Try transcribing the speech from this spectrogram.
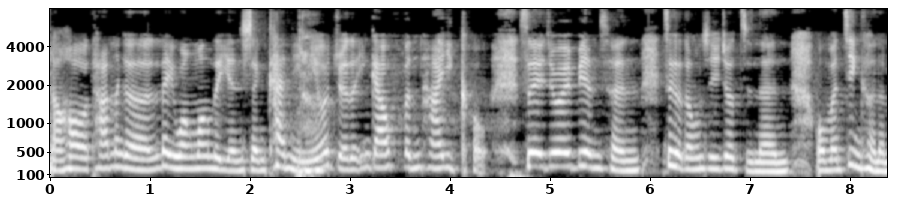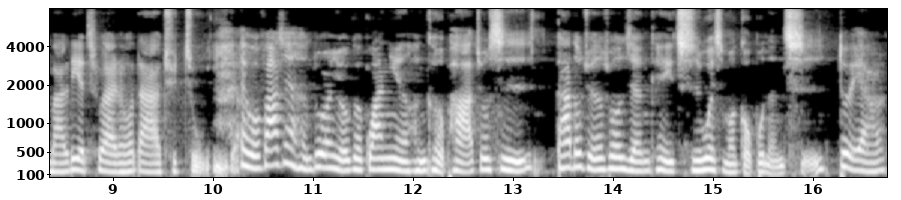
然后它那个泪汪汪的眼神看你，你又觉得应该要分它一口，所以就会变成这个东西就只能我们尽可能把它列出来，然后大家去注意。哎、欸，我发现很多人有一个观念很可怕，就是大家都觉得说人可以吃，为什么狗不能吃？对呀、啊。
